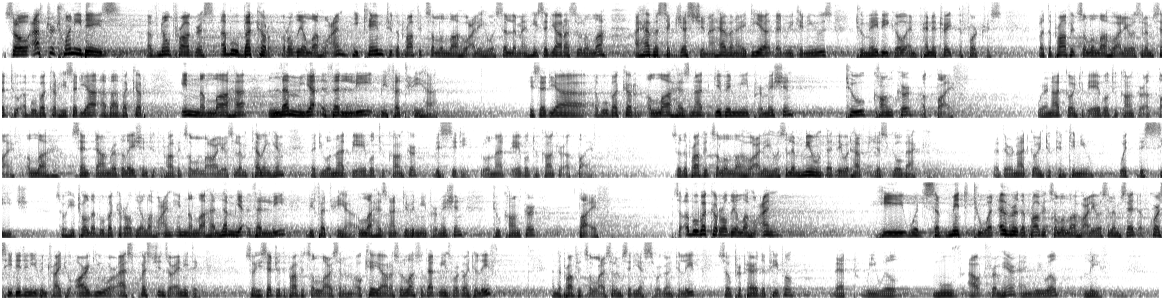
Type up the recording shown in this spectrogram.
So after 20 days of no progress, Abu Bakr radiallahu anh, he came to the Prophet sallallahu alaihi wasallam and he said, Ya Rasulullah, I have a suggestion, I have an idea that we can use to maybe go and penetrate the fortress. But the Prophet sallallahu alaihi wasallam said to Abu Bakr, he said, Ya Abu Bakr, inna Allah lam ya'dhan li bifathiha. He said, Ya Abu Bakr, Allah has not given me permission to conquer At-Taif. We're not going to be able to conquer At-Taif. Allah sent down revelation to the Prophet ﷺ telling him that you will not be able to conquer this city. You will not be able to conquer At-Taif. So the Prophet ﷺ knew that they would have to just go back, that they were not going to continue with this siege. So he told Abu Bakr radiallahu anh, Inna Allah lam ya'dhan li bifathiha. Allah has not given me permission to conquer Taif. So Abu Bakr radiallahu anh, he would submit to whatever the Prophet ﷺ said. Of course, he didn't even try to argue or ask questions or anything. So he said to the Prophet ﷺ, Okay, Ya Rasulullah, so that means we're going to leave? And the Prophet ﷺ said, Yes, we're going to leave. So prepare the people that we will move out from here and we will leave.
